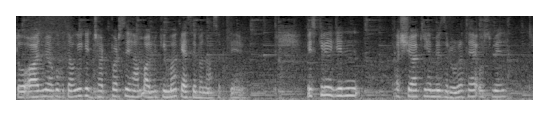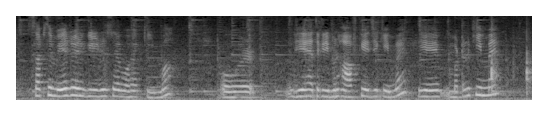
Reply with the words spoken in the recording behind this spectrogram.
तो आज मैं आपको बताऊँगी कि झटपट से हम आलू कीमा कैसे बना सकते हैं। इसके लिए जिन अशिया की हमें ज़रूरत है, उसमें सबसे मेन जो इंग्रेडिएंट्स है वो है कीमा और ये है तकरीबन हाफ़ के जी कीमा है ये मटन कीमा है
